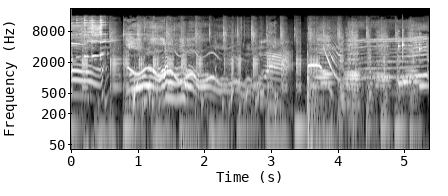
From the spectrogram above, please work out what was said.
Yo hee ho! Huh. 신난다! 그렁그렁! 어? 그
